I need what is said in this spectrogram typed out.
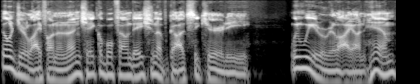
build your life on an unshakable foundation of God's security. When we rely on Him,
